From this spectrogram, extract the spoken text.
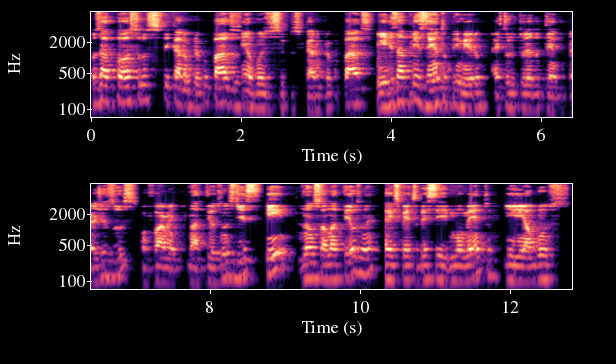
os apóstolos ficaram preocupados, alguns discípulos ficaram preocupados, e eles apresentam primeiro a estrutura do templo para Jesus, conforme Mateus nos diz, e não só Mateus, né, a respeito desse momento, e alguns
